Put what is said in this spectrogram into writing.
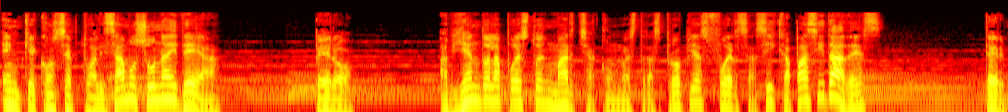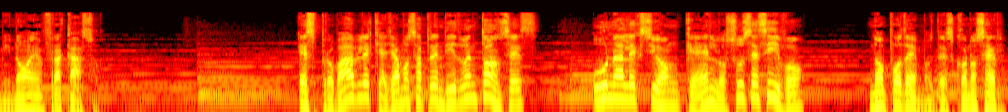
en que conceptualizamos una idea, pero habiéndola puesto en marcha con nuestras propias fuerzas y capacidades, terminó en fracaso. Es probable que hayamos aprendido entonces una lección que en lo sucesivo no podemos desconocer.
